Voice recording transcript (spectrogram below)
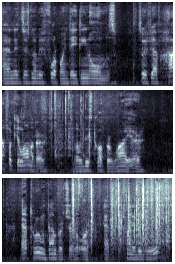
and it's just gonna be 4.18 ohms. So if you have half a kilometer of this copper wire at room temperature or at 20 degrees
